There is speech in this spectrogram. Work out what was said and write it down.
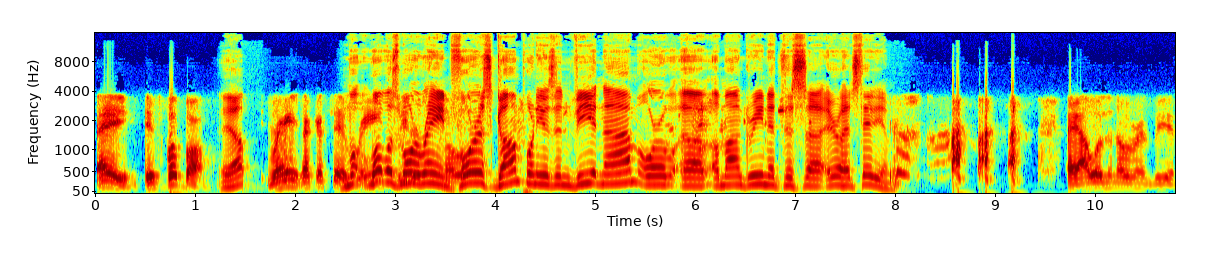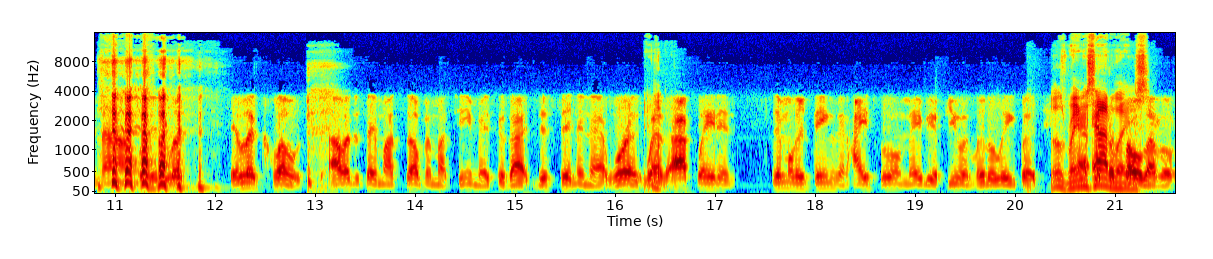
Hey, it's football. Yep. Rain, like I said. Mo- rain, what was more rain, snow. Forrest Gump when he was in Vietnam, or uh, Ahman Green at this uh, Arrowhead Stadium? hey, I wasn't over in Vietnam, but it looked it looked close. I would just say myself and my teammates because I just sitting in that weather. I played in similar things in high school and maybe a few in little league, but It was raining at, at the sideways. pro level,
